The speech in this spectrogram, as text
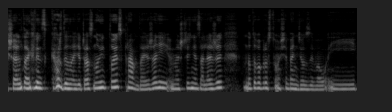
Michelle, tak więc każdy znajdzie czas. No i to jest prawda. Jeżeli mężczyźnie zależy, no to po prostu on się będzie odzywał i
